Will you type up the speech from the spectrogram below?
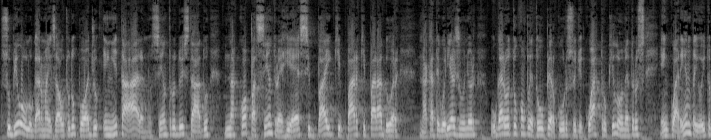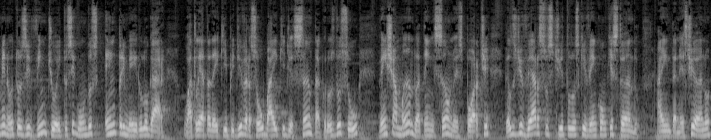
subiu ao lugar mais alto do pódio em Itaara, no centro do estado, na Copa Centro RS Bike Parque Parador. Na categoria Júnior, o garoto completou o percurso de 4 quilômetros em 48 minutos e 28 segundos em primeiro lugar. O atleta da equipe Diversou Bike de Santa Cruz do Sul vem chamando atenção no esporte pelos diversos títulos que vem conquistando. Ainda neste ano,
